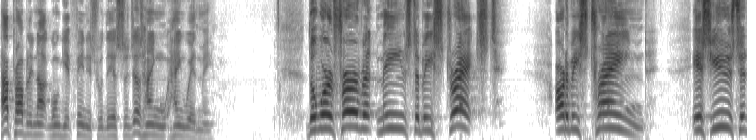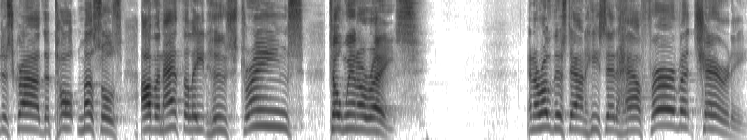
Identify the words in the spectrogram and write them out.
I'm probably not going to get finished with this, so just hang, hang with me. The word fervent means to be stretched or to be strained. It's used to describe the taut muscles of an athlete who strains to win a race. And I wrote this down. He said, Have fervent charity.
